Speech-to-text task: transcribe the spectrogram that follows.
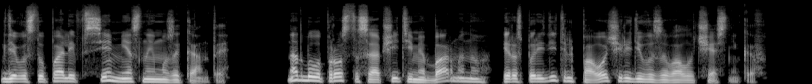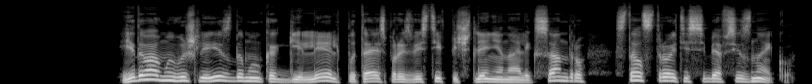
где выступали все местные музыканты. Надо было просто сообщить имя бармену, и распорядитель по очереди вызывал участников. Едва мы вышли из дому, как Гилель, пытаясь произвести впечатление на Александру, стал строить из себя всезнайку,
